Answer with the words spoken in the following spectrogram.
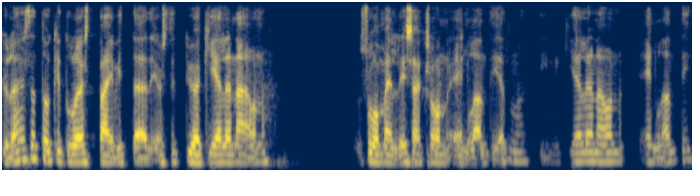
kyllähän sitä toki tulee sitten päivittää. Tietysti työkielenä on suomen lisäksi on englanti, että tiimikielenä on englanti.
